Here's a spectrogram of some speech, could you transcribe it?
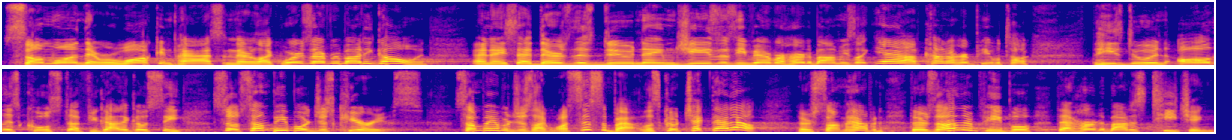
Someone, they were walking past and they're like, Where's everybody going? And they said, There's this dude named Jesus. You've you ever heard about him? He's like, Yeah, I've kind of heard people talk. He's doing all this cool stuff. You got to go see. So, some people are just curious. Some people are just like, what's this about? Let's go check that out. There's something happening. There's other people that heard about his teaching.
